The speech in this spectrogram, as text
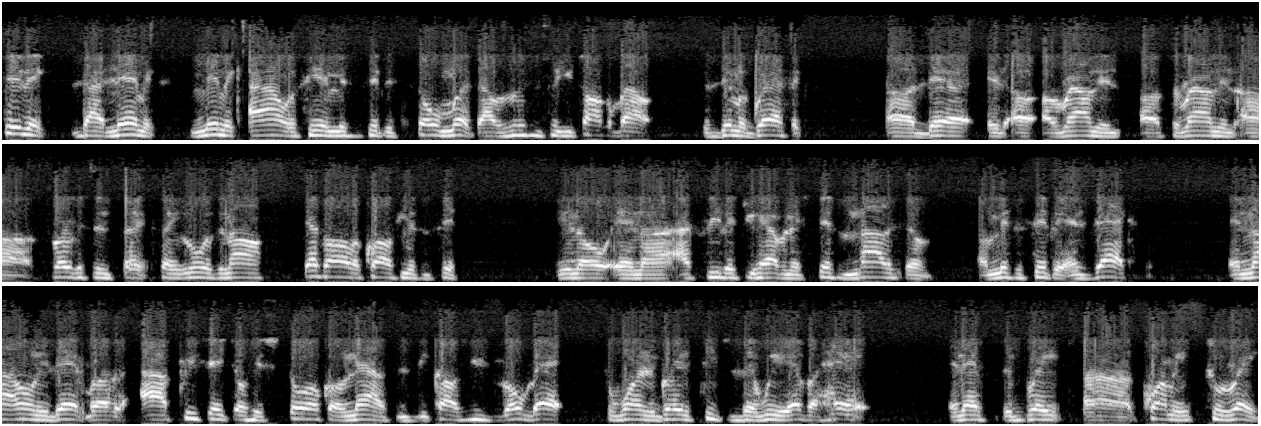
civic dynamics mimic ours here in Mississippi so much. I was listening to you talk about the demographics uh, there in, uh, around in uh, surrounding uh, Ferguson, St. Louis, and all. That's all across Mississippi, you know. And uh, I see that you have an extensive knowledge of, of Mississippi and Jackson. And not only that, brother, I appreciate your historical analysis because you go back to one of the greatest teachers that we ever had, and that's the great uh, Kwame Ture.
